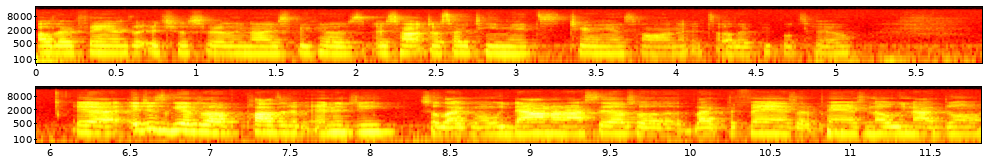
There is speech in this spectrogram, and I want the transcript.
other fans. It's just really nice because it's not just our teammates cheering us on; it's other people too. Yeah, it just gives a positive energy. So like when we down on ourselves or like the fans or the parents know we're not doing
